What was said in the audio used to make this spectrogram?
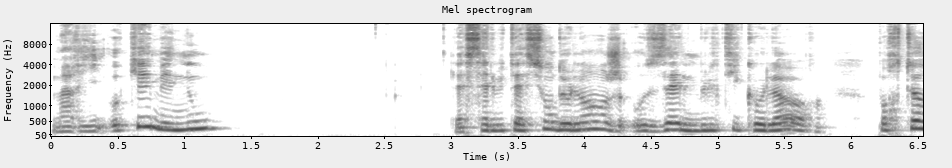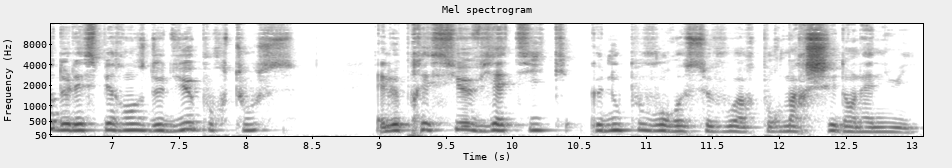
Marie, ok, mais nous? La salutation de l'ange aux ailes multicolores porteur de l'espérance de Dieu pour tous, est le précieux viatique que nous pouvons recevoir pour marcher dans la nuit.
